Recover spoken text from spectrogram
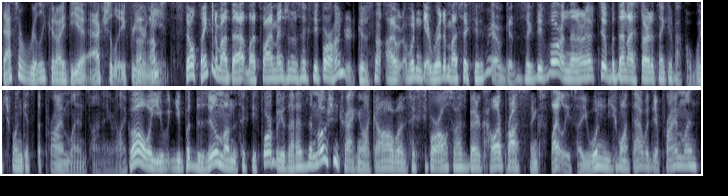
That's a really good idea actually for your Uh, I'm still thinking about that. That's why I mentioned the 6400 because it's not. I wouldn't get rid of my 63. I would get the 64, and then I would have two. But then I started thinking about, but which one gets the prime lens on it? You're like, oh, well, you you put the zoom on the 64 because that has the motion tracking. Like, oh, well, the 64 also has better color processing slightly, so you wouldn't you want that with your prime lens?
